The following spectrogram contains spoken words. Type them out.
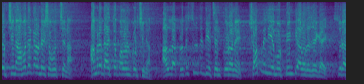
করছি না, আমাদের কারণে এসব হচ্ছে না। আমরা দায়িত্ব পালন করছি না। আল্লাহ প্রতিশ্রুতি দিয়েছেন কোরআনে, সব মিলিয়ে মোট তিনটি আলাদা জায়গায়। সুরা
